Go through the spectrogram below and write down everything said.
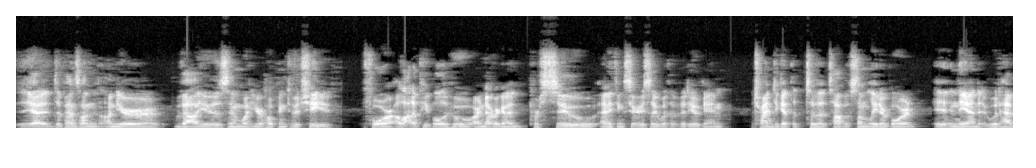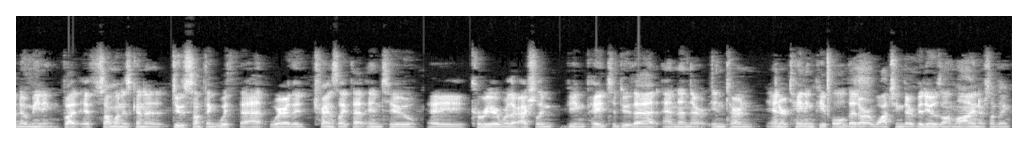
Yeah, it depends on, on your values and what you're hoping to achieve. For a lot of people who are never going to pursue anything seriously with a video game, trying to get the, to the top of some leaderboard in the end it would have no meaning. But if someone is going to do something with that where they translate that into a career where they're actually being paid to do that and then they're in turn entertaining people that are watching their videos online or something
